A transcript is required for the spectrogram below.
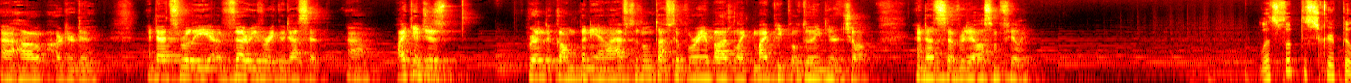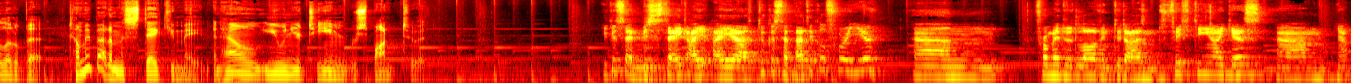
uh, how, how they're doing. And that's really a very, very good asset. Um, I can just run the company and I have to, don't have to worry about like my people doing their job. And that's a really awesome feeling. Let's flip the script a little bit. Tell me about a mistake you made and how you and your team responded to it you could say mistake. I, I uh, took a sabbatical for a year um, from Edward Love in 2015, I guess. Um, yeah,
